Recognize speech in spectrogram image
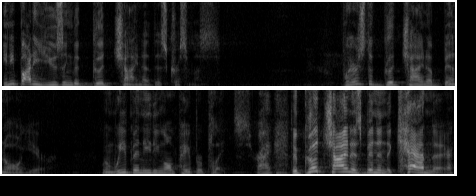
Anybody using the good china this Christmas? Where's the good china been all year? When we've been eating on paper plates, right? The good china has been in the cabinet.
